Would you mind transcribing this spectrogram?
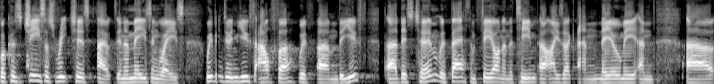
Because Jesus reaches out in amazing ways. We've been doing Youth Alpha with um, the youth uh, this term with Beth and Ffion and the team, uh, Isaac and Naomi, and uh,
